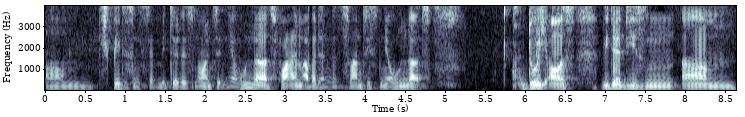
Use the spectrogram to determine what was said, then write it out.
ähm, spätestens der Mitte des 19. Jahrhunderts, vor allem aber dann des 20. Jahrhunderts, durchaus wieder diesen ähm,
